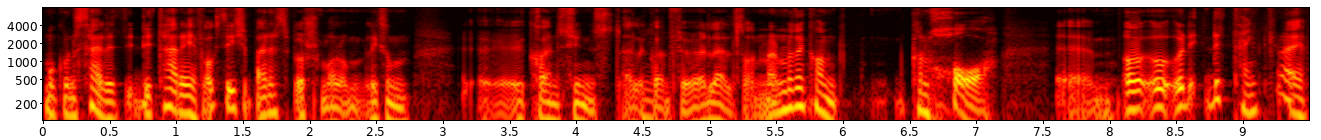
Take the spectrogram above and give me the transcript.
om å kunne si at dette her er faktisk ikke bare et spørsmål om liksom, uh, hva en syns, eller hva en mm. føler, eller sånn, men, at en kan, kan ha um, Og, og, og det, det tenker jeg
